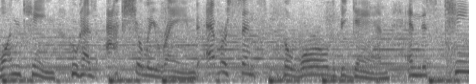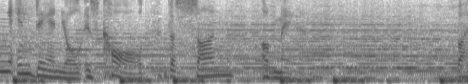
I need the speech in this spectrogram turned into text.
One king who has actually reigned ever since the world began. And this king in Daniel is called the Son of man. But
